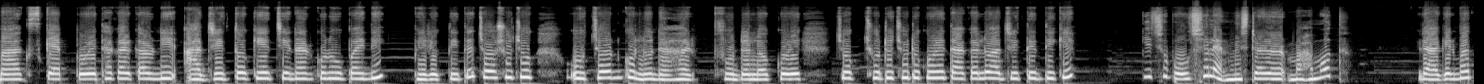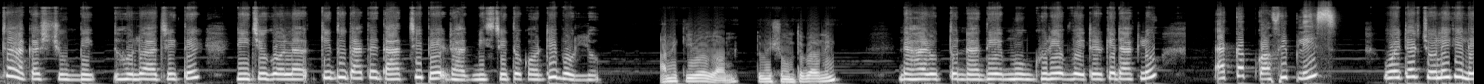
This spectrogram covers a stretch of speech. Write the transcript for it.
মাস্ক ক্যাপ পরে থাকার কারণে আদৃত্যকে চেনার কোনো উপায় নেই। বিরক্তিতে চসূচক উচ্চারণ করল নাহার। ফোনটা লক করে চোখ ছোট ছোট করে তাকালো আদৃত্যের দিকে। কিছু বলছিলেন মিস্টার মাহমুদ? রাগের মাত্রা আকাশ চুম্বি হলো আদৃতের নিচু গলা কিন্তু দাঁতে দাঁত চেপে রাগ মিশ্রিত কণ্ঠে বলল আমি কি বললাম? তুমি শুনতে পাওনি? নাহার উত্তর না দিয়ে মুখ ঘুরিয়ে ওয়েটারকে ডাকলো, এক কাপ কফি প্লিজ ওয়েটার চলে গেলে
